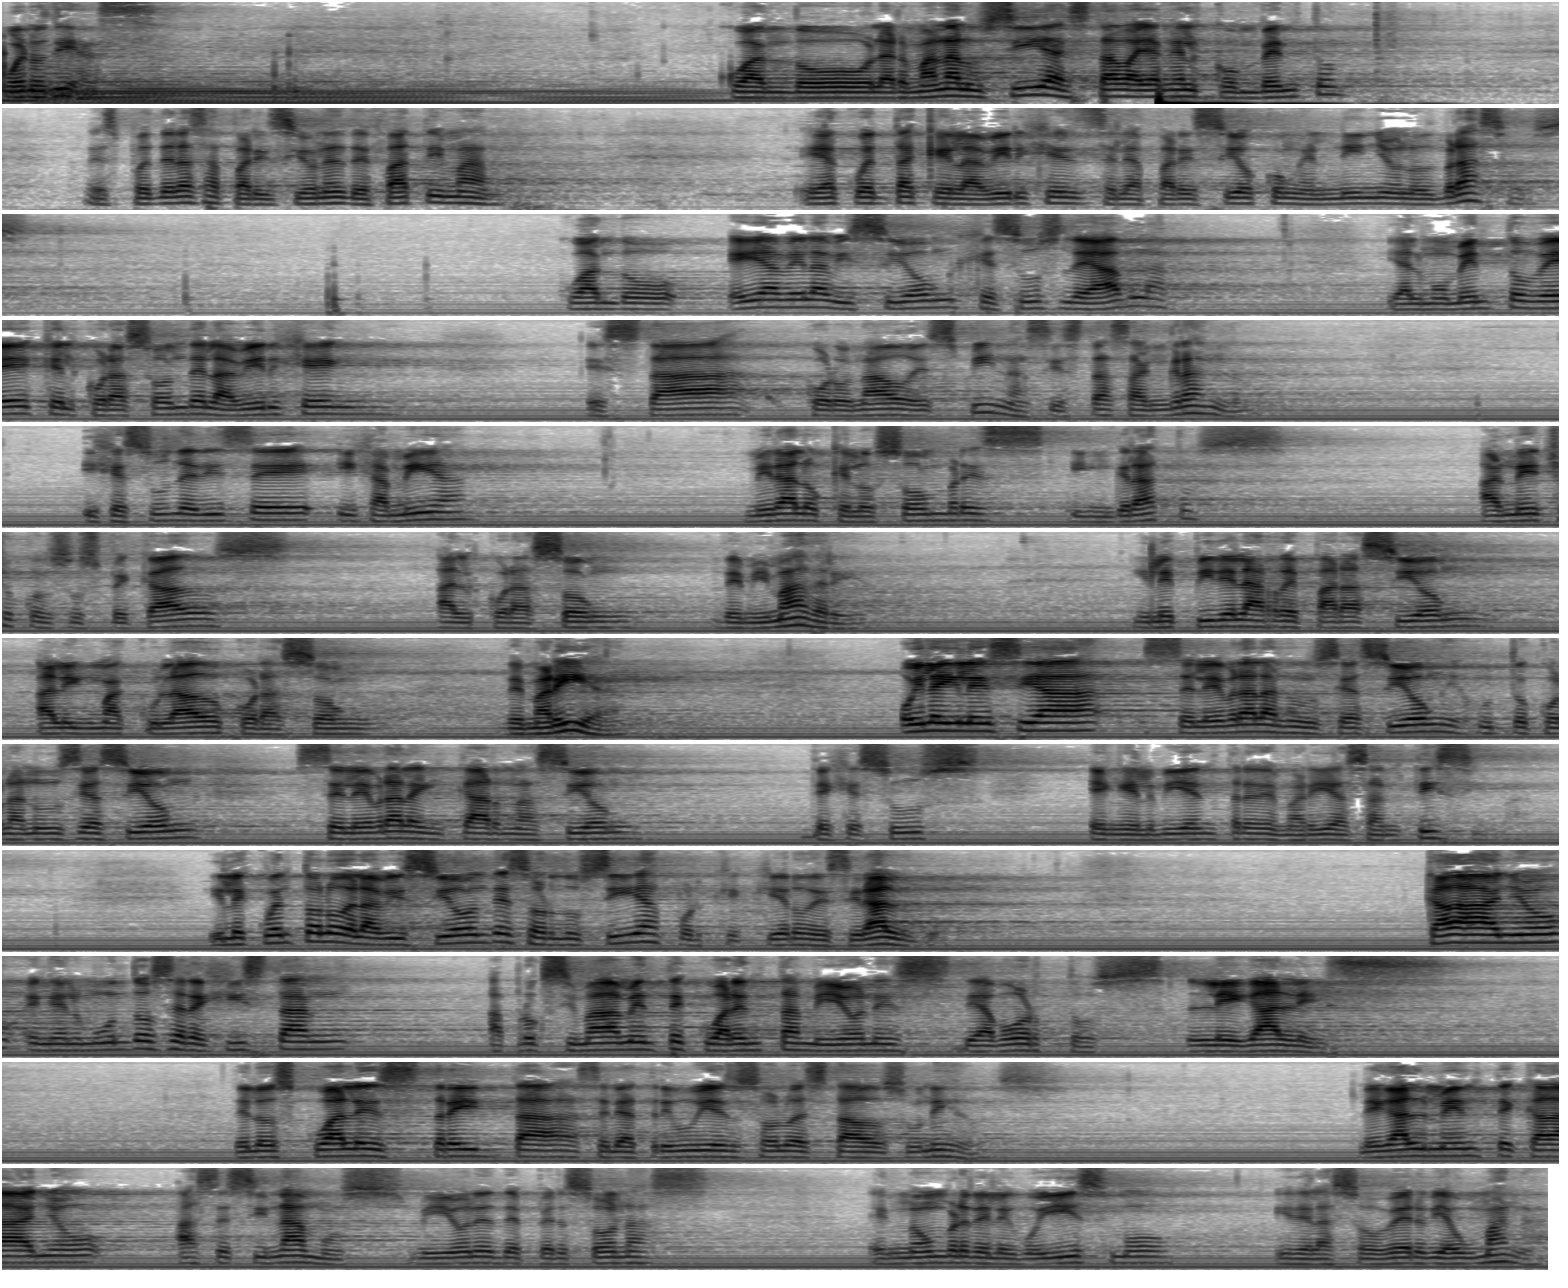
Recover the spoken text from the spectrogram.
Buenos días. Cuando la hermana Lucía estaba ya en el convento, después de las apariciones de Fátima, ella cuenta que la Virgen se le apareció con el niño en los brazos. Cuando ella ve la visión, Jesús le habla y al momento ve que el corazón de la Virgen está coronado de espinas y está sangrando. Y Jesús le dice, hija mía, mira lo que los hombres ingratos han hecho con sus pecados al corazón de mi madre. Y le pide la reparación al inmaculado corazón de María. Hoy la iglesia celebra la anunciación y junto con la anunciación celebra la encarnación de Jesús en el vientre de María Santísima. Y le cuento lo de la visión de Sor Lucía porque quiero decir algo. Cada año en el mundo se registran aproximadamente 40 millones de abortos legales, de los cuales 30 se le atribuyen solo a Estados Unidos. Legalmente cada año asesinamos millones de personas en nombre del egoísmo y de la soberbia humana.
